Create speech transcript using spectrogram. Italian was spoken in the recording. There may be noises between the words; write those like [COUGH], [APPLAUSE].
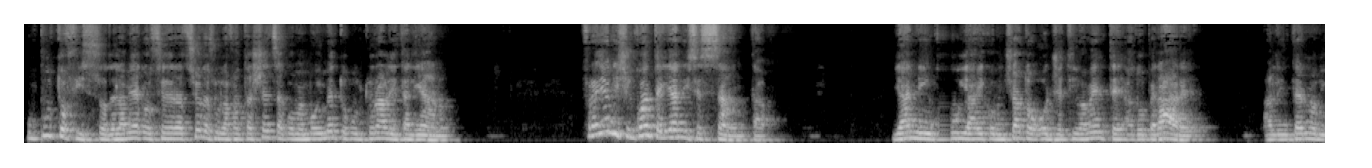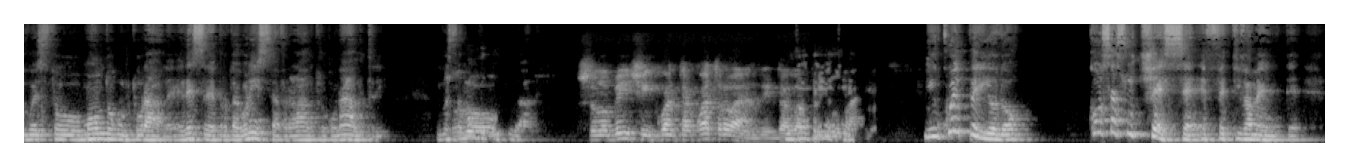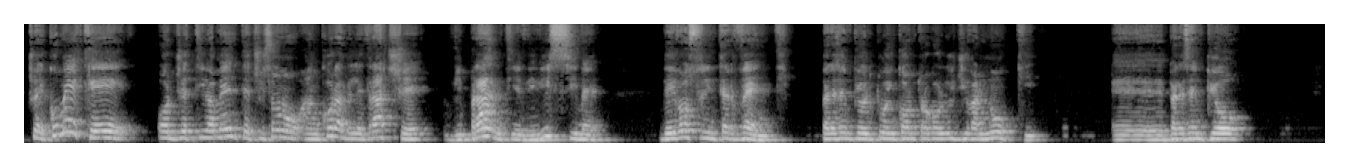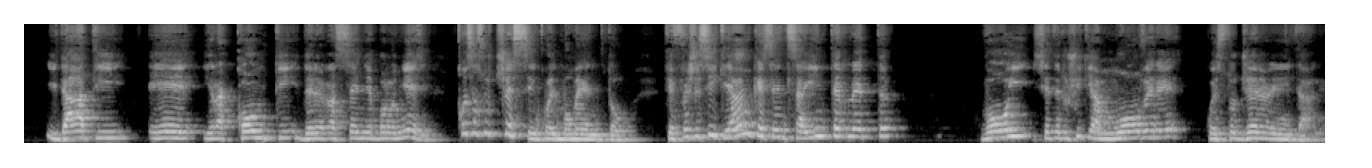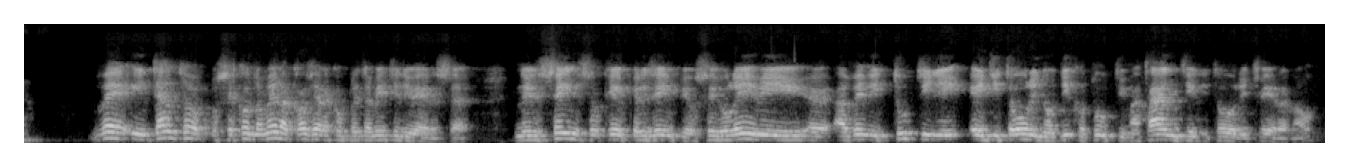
un punto fisso della mia considerazione sulla fantascienza come movimento culturale italiano. Fra gli anni 50 e gli anni 60, gli anni in cui hai cominciato oggettivamente ad operare all'interno di questo mondo culturale ed essere protagonista, fra l'altro, con altri di questo sono, mondo culturale. Sono ben 54 anni dalla 54 prima. In quel periodo cosa successe effettivamente? Cioè, com'è che oggettivamente ci sono ancora delle tracce vibranti e vivissime dei vostri interventi? Per esempio il tuo incontro con Luigi Vannucchi, eh, per esempio i dati e i racconti delle rassegne bolognesi. Cosa successe in quel momento che fece sì che anche senza internet voi siete riusciti a muovere questo genere in Italia? Beh, intanto secondo me la cosa era completamente diversa, nel senso che per esempio se volevi, eh, avevi tutti gli editori, non dico tutti, ma tanti editori c'erano,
